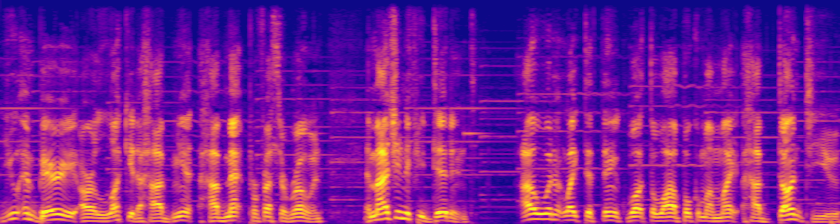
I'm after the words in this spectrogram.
You and Barry are lucky to have me have met Professor Rowan. Imagine if you didn't. I wouldn't like to think what the wild Pokemon might have done to you.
